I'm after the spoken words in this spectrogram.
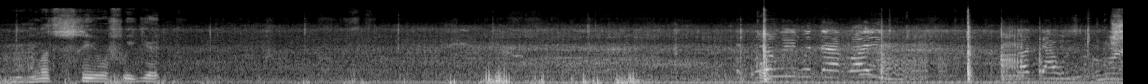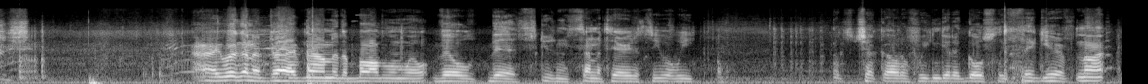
Uh, let's see if we get Alright, we're gonna drive down to the Baldwinville, excuse me, cemetery to see what we, let's check out if we can get a ghostly figure. If not,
